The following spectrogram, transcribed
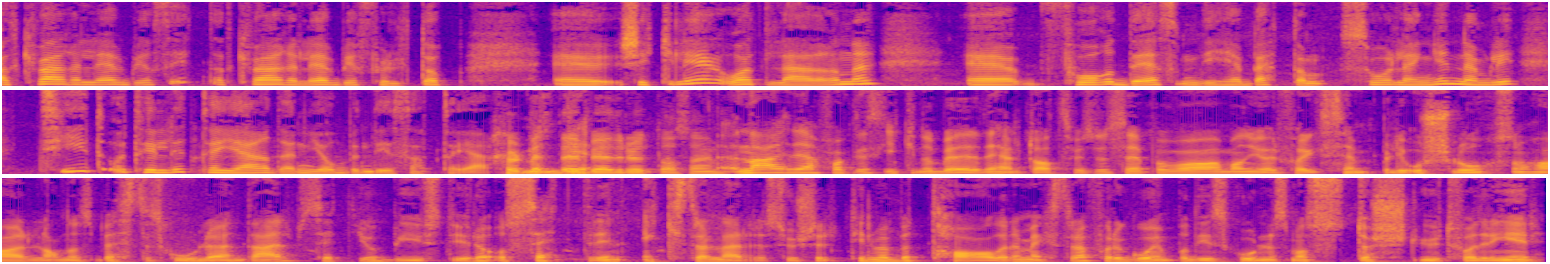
at hver elev blir sitt, at hver elev blir fulgt opp eh, skikkelig, og at lærerne får det som de har bedt om så lenge, nemlig tid og tillit til å gjøre den jobben de er satt til å gjøre. Hørtes det bedre ut, Asheim? Nei, det er faktisk ikke noe bedre i det hele tatt. Hvis du ser på hva man gjør f.eks. i Oslo, som har landets beste skole. Der setter jo bystyret og setter inn ekstra lærerressurser. Til og med betaler dem ekstra for å gå inn på de skolene som har størst utfordringer.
